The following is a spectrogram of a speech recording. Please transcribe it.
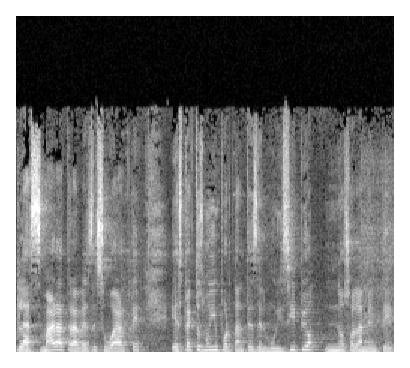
plasmar a través de su arte aspectos muy importantes del municipio, no solamente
